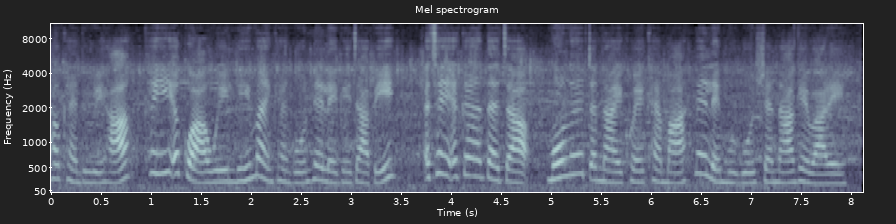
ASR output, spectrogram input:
ထောက်ခံသူတွေဟာခရီးအကွာအဝေး၄မိုင်ခန့်ကိုလှည့်လည်ခဲ့ကြပြီးအချိန်အကန့်အသတ်ကြောင့်မိုးလွဲတနာရီခွဲခန့်မှာလှည့်လည်မှုကိုရှင်းနာခဲ့ပါတယ်။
